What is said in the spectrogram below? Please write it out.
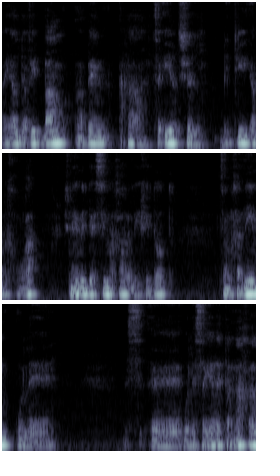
אייל דוד באום, הבן הצעיר של בתי הבכורה. שניהם מתגייסים מחר ליחידות צנחנים ול... אה, ולסיירת הנחל,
